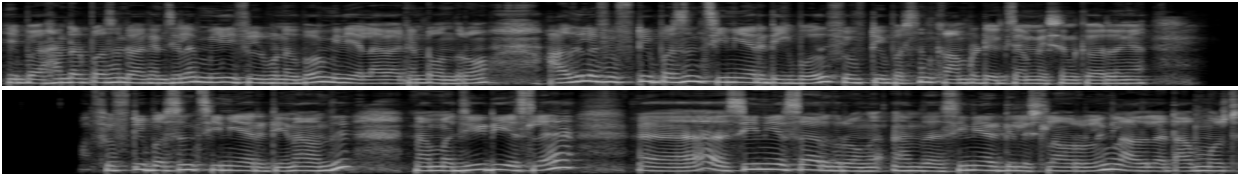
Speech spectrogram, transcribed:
இப்போ ஹண்ட்ரட் பர்சன்ட் வேகன்சியில் மீதி ஃபில் பண்ணது போக மீதி எல்லா வேகண்ட்டும் வந்துடும் அதில் ஃபிஃப்டி பர்சன்ட் சீனியாரிட்டிக்கு போகுது. ஃபிஃப்டி பர்சன்ட் காம்படிட்டிவ் எக்ஸாமினேஷனுக்கு வருதுங்க. ஃபிஃப்டி பர்சன்ட் சீனியாரிட்டினா வந்து நம்ம ஜிடிஎஸில் சீனியர்ஸாக இருக்கிறவங்க அந்த சீனியாரிட்டி லிஸ்ட்லாம் வரும் இல்லைங்களா? அதில் டாப் மோஸ்ட்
